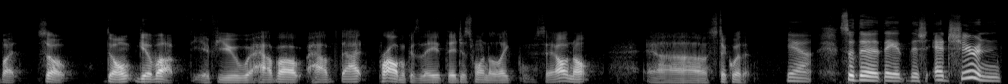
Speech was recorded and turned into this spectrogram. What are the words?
but so don't give up if you have a have that problem because they they just want to like say oh no, uh, stick with it. Yeah. So the, the the Ed Sheeran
